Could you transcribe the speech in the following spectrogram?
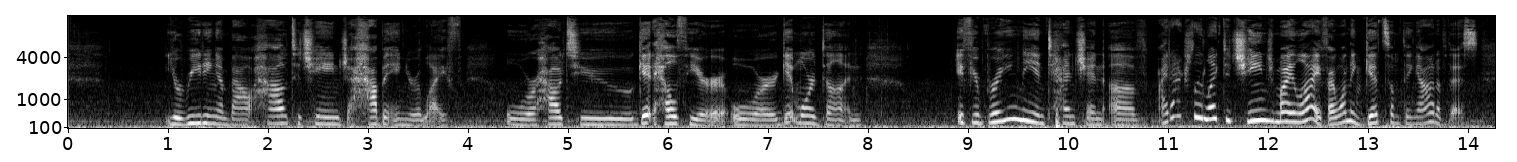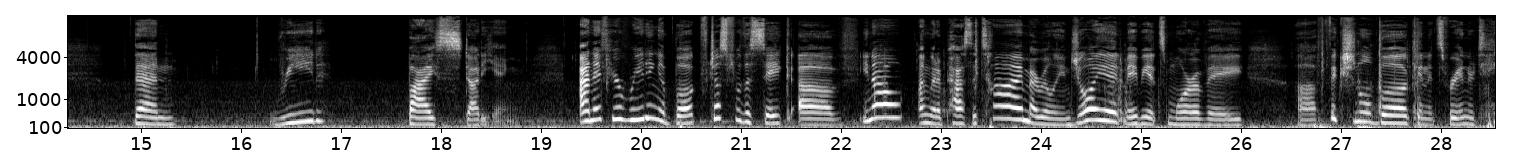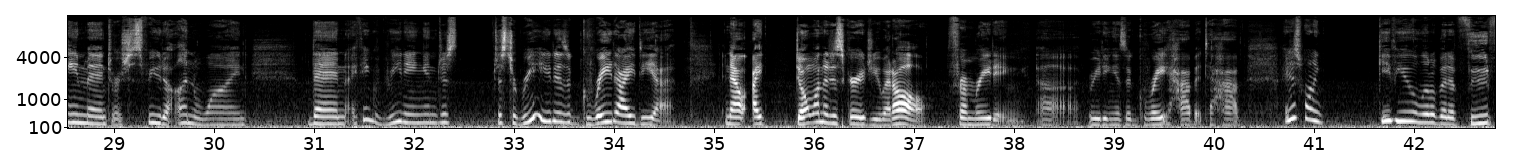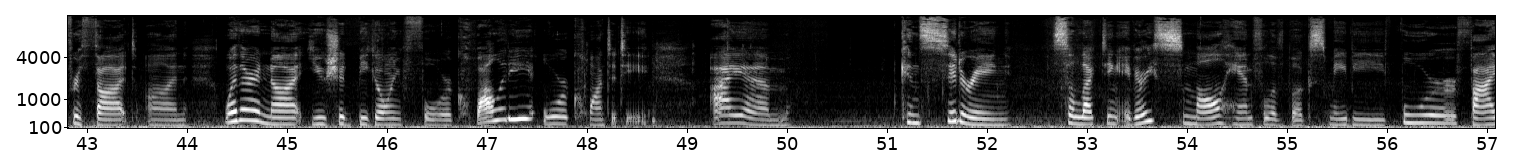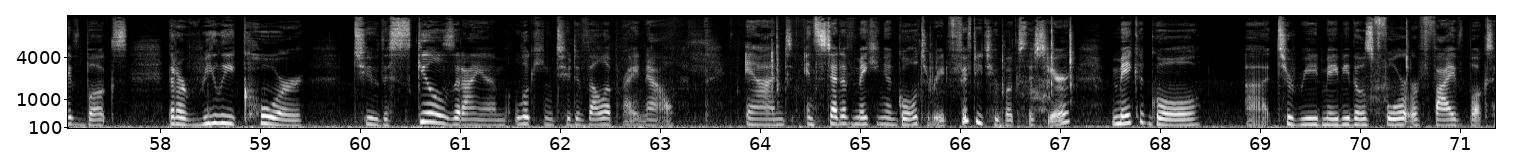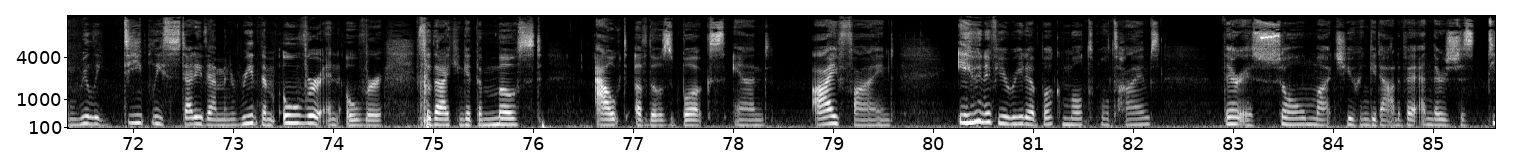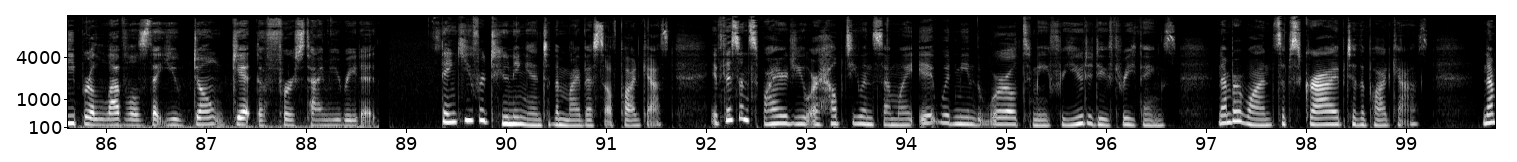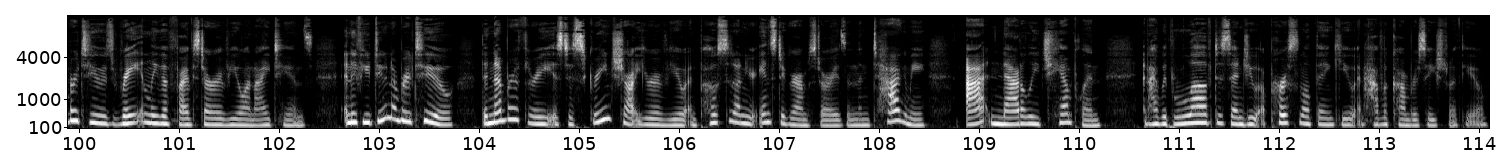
you're reading about how to change a habit in your life or how to get healthier or get more done, if you're bringing the intention of, I'd actually like to change my life, I want to get something out of this, then read by studying. And if you're reading a book just for the sake of, you know, I'm going to pass the time, I really enjoy it, maybe it's more of a uh, fictional book and it's for entertainment or it's just for you to unwind then I think reading and just just to read is a great idea. Now, I don't want to discourage you at all from reading. Uh, reading is a great habit to have. I just want to give you a little bit of food for thought on whether or not you should be going for quality or quantity. I am considering selecting a very small handful of books, maybe four or five books that are really core to the skills that I am looking to develop right now. And instead of making a goal to read 52 books this year, make a goal uh, to read maybe those four or five books and really deeply study them and read them over and over so that I can get the most out of those books. And I find even if you read a book multiple times, there is so much you can get out of it, and there's just deeper levels that you don't get the first time you read it. Thank you for tuning in to the My Best Self podcast. If this inspired you or helped you in some way, it would mean the world to me for you to do three things. Number one, subscribe to the podcast. Number two is rate and leave a five star review on iTunes. And if you do number two, the number three is to screenshot your review and post it on your Instagram stories and then tag me at Natalie Champlin. And I would love to send you a personal thank you and have a conversation with you.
